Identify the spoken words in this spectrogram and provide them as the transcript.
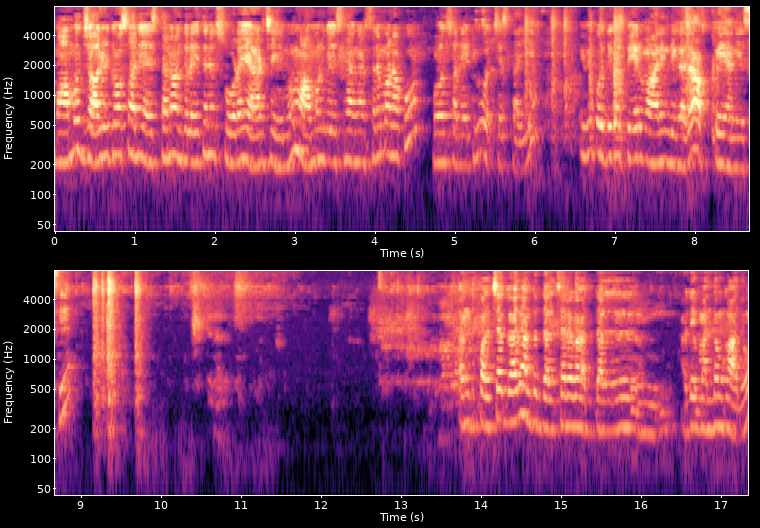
మామూలు జాలి దోశ అని వేస్తాను. అందులో అయితే నేను సోడా యాడ్ చేయను. మామూలుగా వేసినా కానీ సరే మనకు హోల్స్ అనేటివి వచ్చేస్తాయి. ఇవి కొద్దిగా పేరు మారింది కదా అప్పే అనేసి. అంత పల్చగా కాదు అంత దల్చరగా దల్ అదే మందం కాదు.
